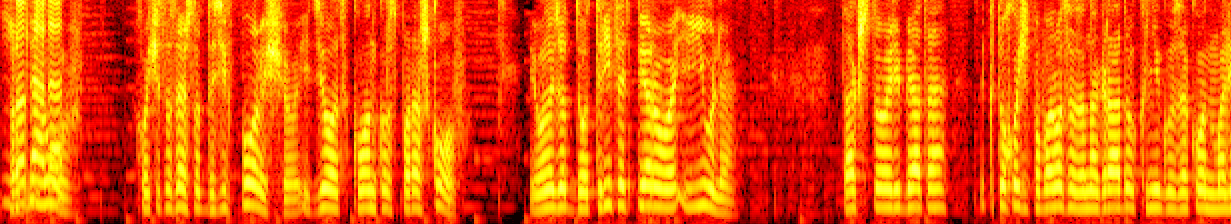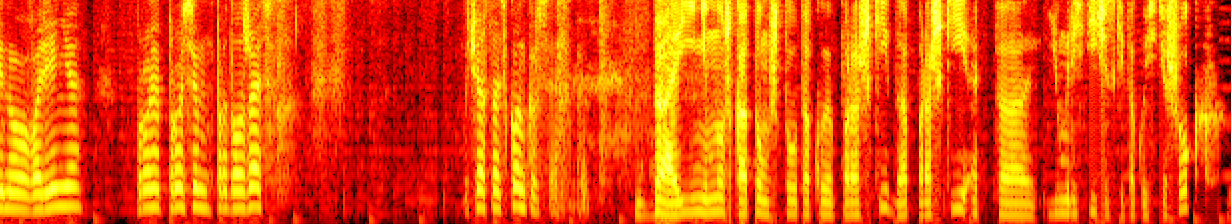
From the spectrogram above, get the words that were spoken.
Ну, Прод... да, ну, да. Хочется сказать, что до сих пор еще идет конкурс порошков. И он идет до 31 июля. Так что, ребята, кто хочет побороться за награду, книгу «Закон малинового варенья», просим продолжать участвовать в конкурсе. Да, и немножко о том, что такое порошки. Да, порошки это юмористический такой стишок, э,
